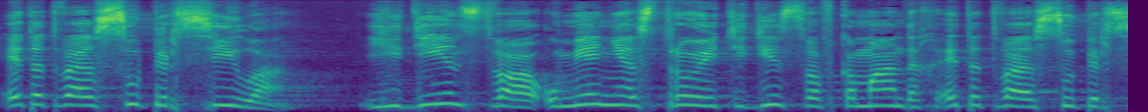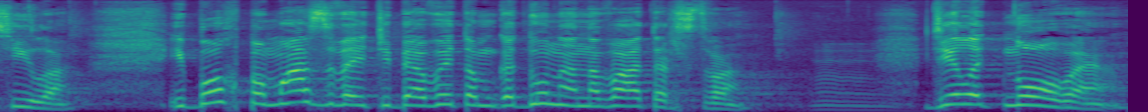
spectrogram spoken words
Это твоя суперсила. Единство, умение строить единство в командах – это твоя суперсила. И Бог помазывает тебя в этом году на новаторство. Делать новое.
